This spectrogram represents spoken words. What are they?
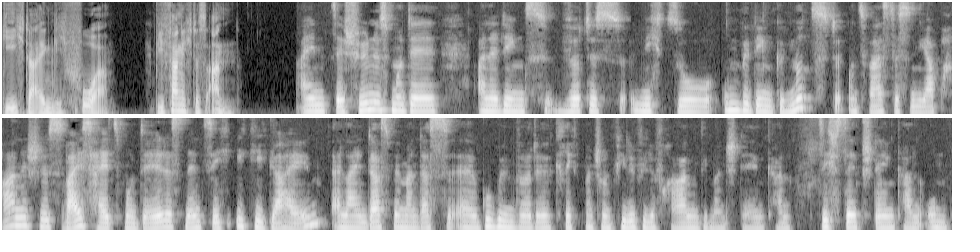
gehe ich da eigentlich vor? Wie fange ich das an? Ein sehr schönes Modell. Allerdings wird es nicht so unbedingt genutzt. Und zwar ist das ein japanisches Weisheitsmodell. Das nennt sich Ikigai. Allein das, wenn man das äh, googeln würde, kriegt man schon viele, viele Fragen, die man stellen kann, sich selbst stellen kann, um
